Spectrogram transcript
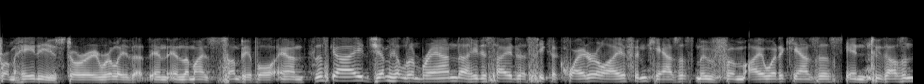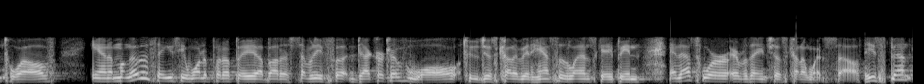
from Hades story, really, that in, in the minds of some people. And this guy, Jim Hildenbrand, uh, he decided to seek a quieter life in Kansas, moved from Iowa to Kansas in 2012 and among other things, he wanted to put up a about a 70 foot decorative wall to just kind of enhance the landscaping. And that's where everything just kind of went south. He spent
